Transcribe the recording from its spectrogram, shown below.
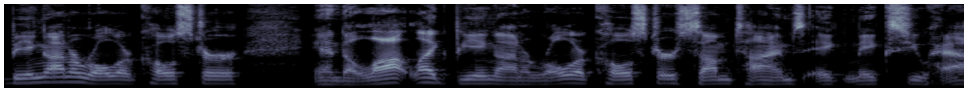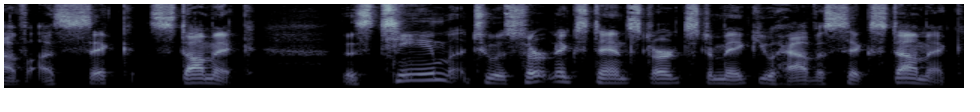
being on a roller coaster, and a lot like being on a roller coaster, sometimes it makes you have a sick stomach. This team, to a certain extent, starts to make you have a sick stomach.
